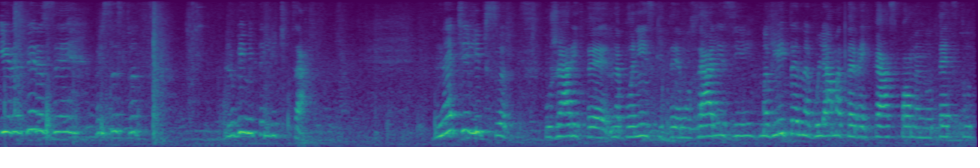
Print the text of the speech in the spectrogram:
И разбира се, присъстват любимите личица. Не, че липсват пожарите на планинските му залези, мъглите на голямата река, спомен от детството,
